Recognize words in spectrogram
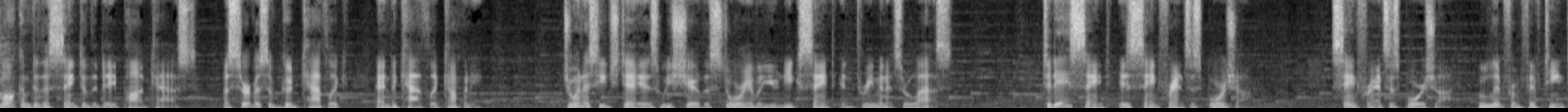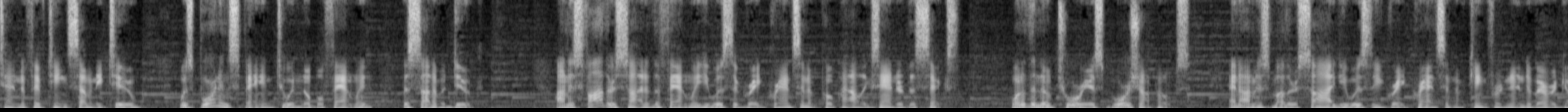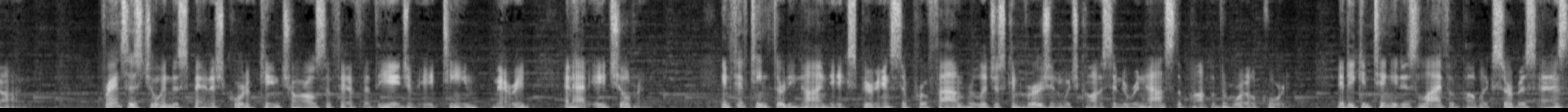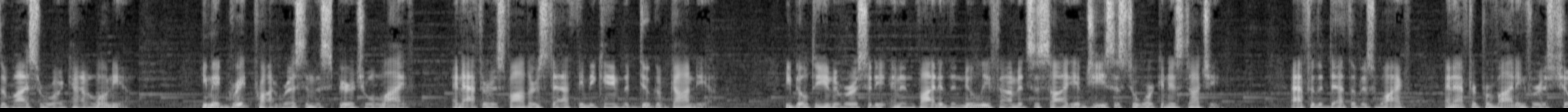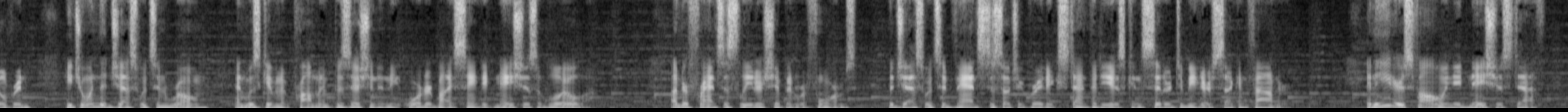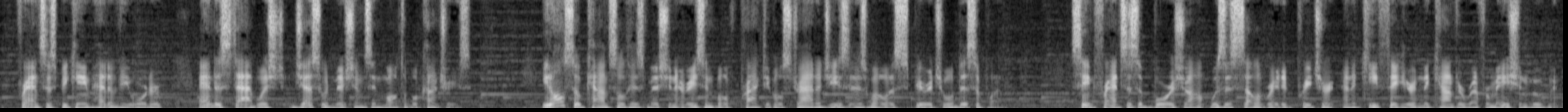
Welcome to the Saint of the Day podcast, a service of Good Catholic and the Catholic Company. Join us each day as we share the story of a unique saint in three minutes or less. Today's saint is Saint Francis Borgia. Saint Francis Borgia, who lived from 1510 to 1572, was born in Spain to a noble family, the son of a duke. On his father's side of the family, he was the great grandson of Pope Alexander VI, one of the notorious Borgia popes and on his mother's side he was the great-grandson of King Ferdinand of Aragon. Francis joined the Spanish court of King Charles V at the age of 18, married, and had eight children. In 1539 he experienced a profound religious conversion which caused him to renounce the pomp of the royal court, yet he continued his life of public service as the Viceroy of Catalonia. He made great progress in the spiritual life, and after his father's death he became the Duke of Gandia. He built a university and invited the newly founded Society of Jesus to work in his duchy. After the death of his wife, and after providing for his children, he joined the Jesuits in Rome and was given a prominent position in the order by St. Ignatius of Loyola. Under Francis' leadership and reforms, the Jesuits advanced to such a great extent that he is considered to be their second founder. In the years following Ignatius' death, Francis became head of the order and established Jesuit missions in multiple countries. He also counseled his missionaries in both practical strategies as well as spiritual discipline. St. Francis of Borgia was a celebrated preacher and a key figure in the Counter-Reformation movement.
